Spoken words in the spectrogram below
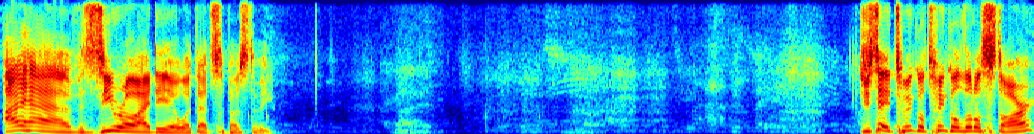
I have zero idea what that's supposed to be. Did you say twinkle, twinkle, little star?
